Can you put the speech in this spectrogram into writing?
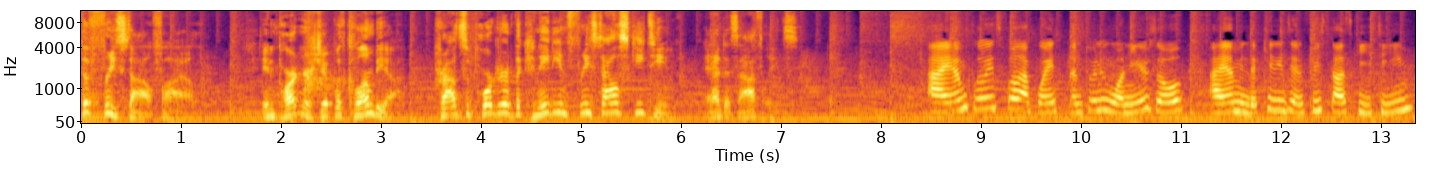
The Freestyle File. In partnership with Columbia, proud supporter of the Canadian Freestyle Ski Team and its athletes. Hi, I'm Chloe Lapointe. I'm 21 years old. Heil am in the Canadian Freestyle Ski Team.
